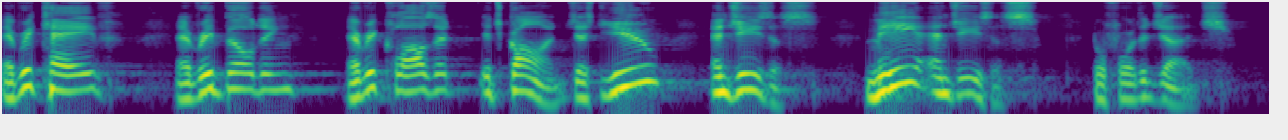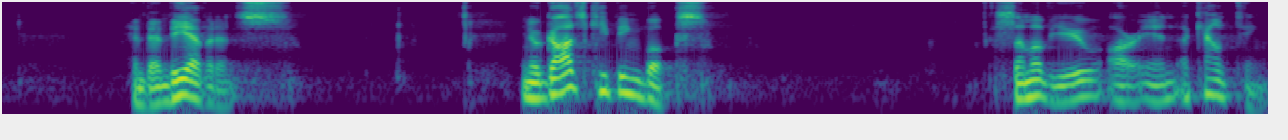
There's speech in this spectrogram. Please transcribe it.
every cave, every building, every closet, it's gone. Just you and Jesus, me and Jesus before the judge. And then the evidence. You know, God's keeping books. Some of you are in accounting.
